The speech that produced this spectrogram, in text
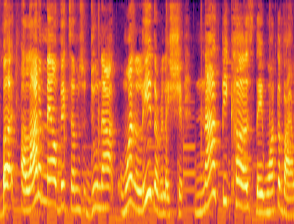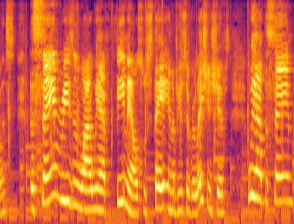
But a lot of male victims do not want to leave the relationship, not because they want the violence. The same reason why we have females who stay in abusive relationships, we have the same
